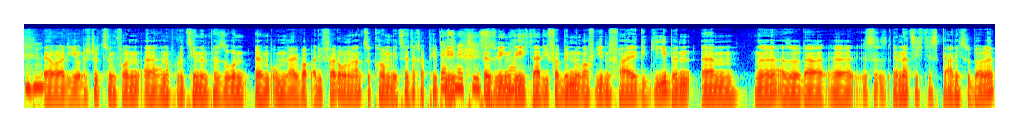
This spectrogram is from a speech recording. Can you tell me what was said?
mhm. äh, oder die Unterstützung von äh, einer produzierenden Person, ähm, um da überhaupt an die Förderung ranzukommen, etc. pp. Definitiv. Deswegen ja. sehe ich da die Verbindung auf jeden Fall gegeben. Ähm, Ne? Also da äh, ist, ändert sich das gar nicht so dolle.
